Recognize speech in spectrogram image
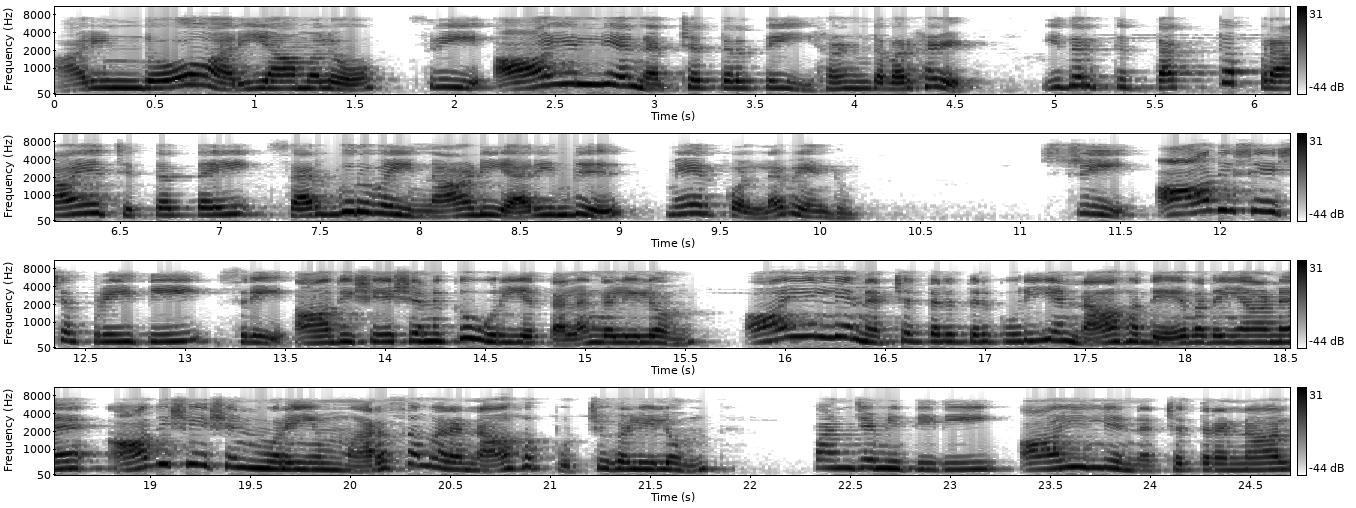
அறிந்தோ அறியாமலோ ஸ்ரீ ஆயில்ய நட்சத்திரத்தை இகழ்ந்தவர்கள் இதற்கு தக்க பிராய சித்தத்தை சர்க்குருவை நாடி அறிந்து மேற்கொள்ள வேண்டும். ஸ்ரீ ஆதிசேஷ பிரீத்தி ஸ்ரீ ஆதிசேஷனுக்கு உரிய தலங்களிலும் ஆயில்ய நட்சத்திரத்திற்குரிய நாக தேவதையான ஆதிசேஷன் முறையும் அரசமர நாக புற்றுகளிலும் பஞ்சமி திதி ஆயில்ய நட்சத்திர நாள்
